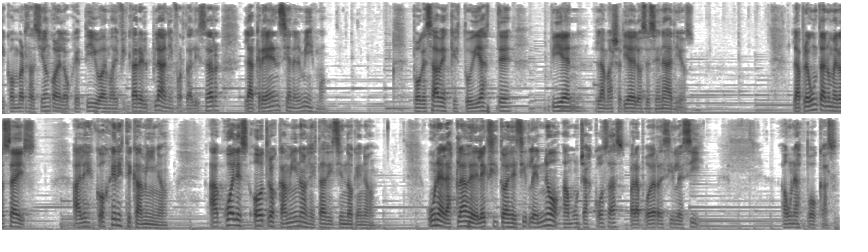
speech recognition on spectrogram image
y conversación con el objetivo de modificar el plan y fortalecer la creencia en el mismo porque sabes que estudiaste bien la mayoría de los escenarios. La pregunta número 6. Al escoger este camino, ¿a cuáles otros caminos le estás diciendo que no? Una de las claves del éxito es decirle no a muchas cosas para poder decirle sí a unas pocas.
